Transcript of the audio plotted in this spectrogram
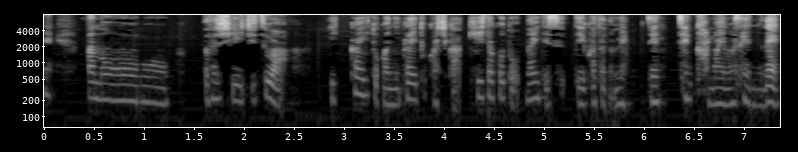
ね、あのー、私実は1回とか2回とかしか聞いたことないですっていう方でもね、全然構いませんので、よ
